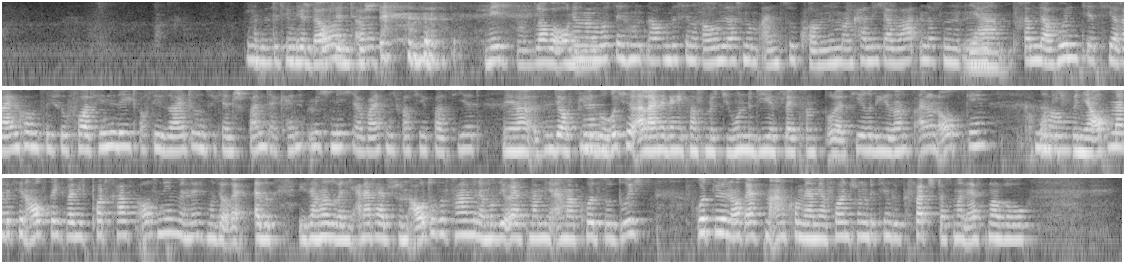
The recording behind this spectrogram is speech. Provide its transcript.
Hat ein bisschen gedauert. Auf den Tisch. Nee, ich glaube auch nicht. Ja, man muss den Hunden auch ein bisschen Raum lassen, um anzukommen. Ne? Man kann nicht erwarten, dass ein, ja. ein, fremder Hund jetzt hier reinkommt, sich sofort hinlegt auf die Seite und sich entspannt. Er kennt mich nicht, er weiß nicht, was hier passiert. Ja, es sind ja auch viele ja. Gerüche. Alleine denke ich mal schon durch die Hunde, die hier vielleicht sonst oder Tiere, die hier sonst ein- und ausgehen. Genau. Und ich bin ja auch immer ein bisschen aufgeregt, wenn ich Podcasts aufnehme. Ne? Ich muss ja auch, also ich sag mal so, wenn ich anderthalb Stunden Auto gefahren bin, dann muss ich auch erstmal mich einmal kurz so durchrütteln, auch erstmal ankommen. Wir haben ja vorhin schon ein bisschen gequatscht, dass man erstmal so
